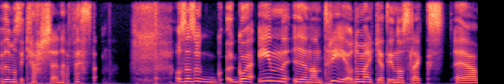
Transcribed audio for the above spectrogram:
vi måste krascha den här festen. Och sen så går jag in i en entré och då märker jag att det är någon slags eh,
